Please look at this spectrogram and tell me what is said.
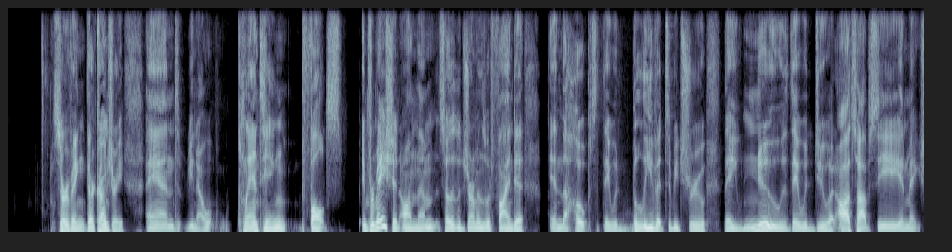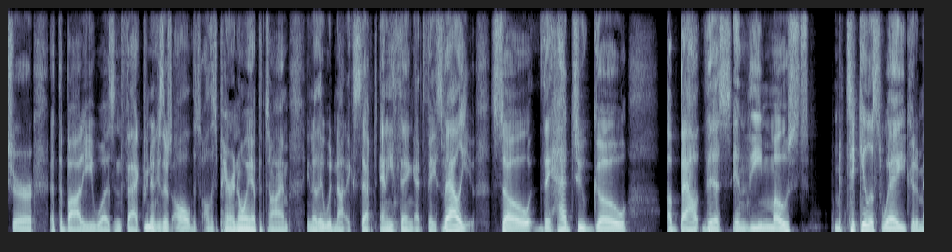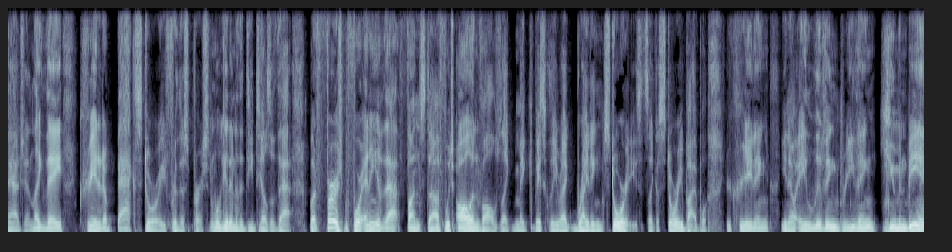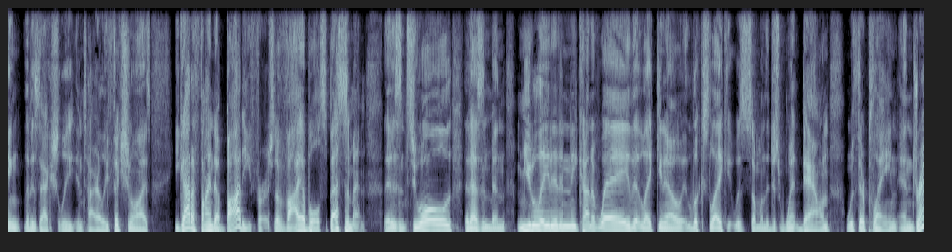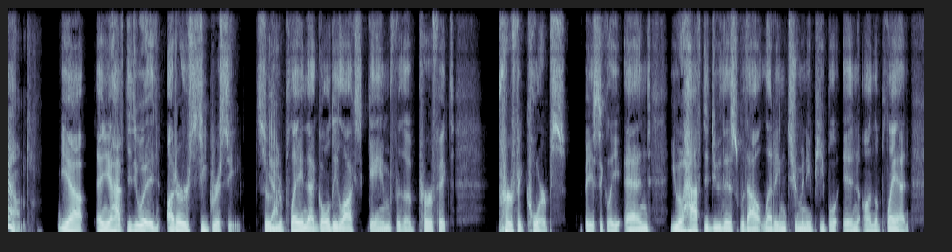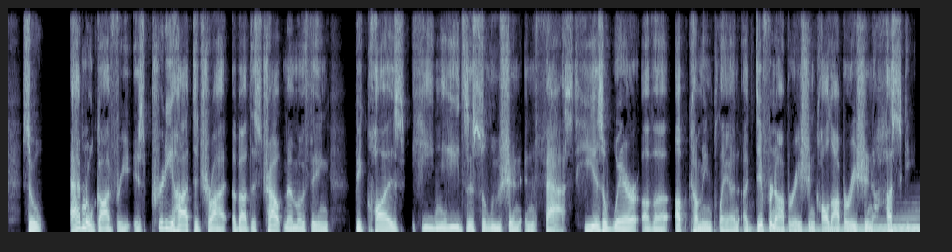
serving their country and, you know, planting false information on them so that the Germans would find it in the hopes that they would believe it to be true. They knew that they would do an autopsy and make sure that the body was, in fact, you know, because there's all this all this paranoia at the time. You know, they would not accept anything at face value. So they had to go about this in the most meticulous way you could imagine. Like they created a backstory for this person. We'll get into the details of that. But first, before any of that fun stuff, which all involves like make basically like writing stories, it's like a story Bible. You're creating, you know, a living, breathing human being that is actually entirely fictionalized you got to find a body first, a viable specimen that isn't too old, that hasn't been mutilated in any kind of way, that, like, you know, it looks like it was someone that just went down with their plane and drowned. Yeah. And you have to do it in utter secrecy. So yeah. you're playing that Goldilocks game for the perfect, perfect corpse, basically. And you have to do this without letting too many people in on the plan. So Admiral Godfrey is pretty hot to trot about this trout memo thing because he needs a solution and fast. He is aware of a upcoming plan, a different operation called Operation Husky.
